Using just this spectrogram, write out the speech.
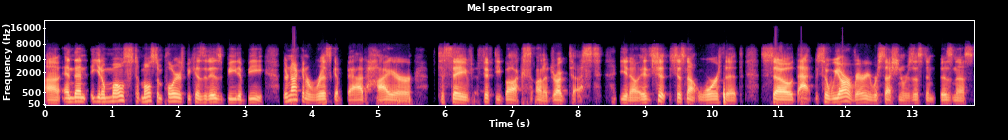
Uh, and then, you know, most most employers, because it is B2B, they're not going to risk a bad hire to save 50 bucks on a drug test. You know, it's just, it's just not worth it. So that so we are a very recession resistant business,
